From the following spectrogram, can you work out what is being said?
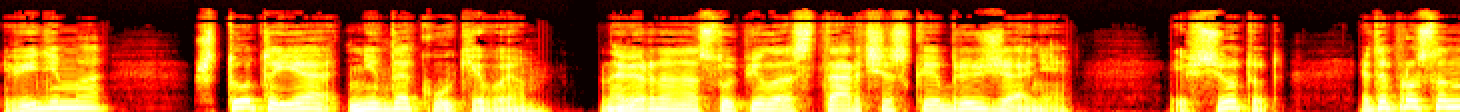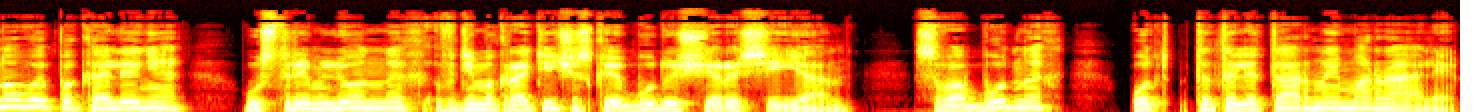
Видимо, что-то я не докукиваю. Наверное, наступило старческое брюзжание. И все тут. Это просто новое поколение устремленных в демократическое будущее россиян, свободных от тоталитарной морали,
